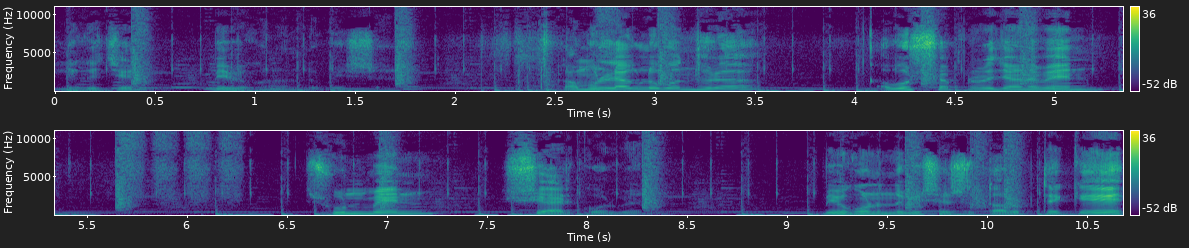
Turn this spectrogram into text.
লিখেছেন বিবেকানন্দ বিশ্বাস। কেমন লাগল বন্ধুরা? অবশ্যই আপনারা জানাবেন, শুনবেন শেয়ার করবেন। বিবেকানন্দ বিশ্বাসের তরফ থেকে,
